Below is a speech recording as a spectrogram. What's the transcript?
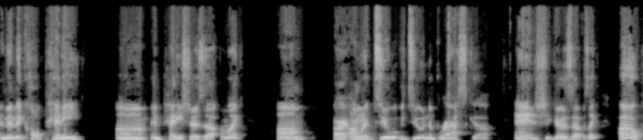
And then they call Penny, um, and Penny shows up. I'm like, um, all right, I'm gonna do what we do in Nebraska. and she goes up, is like, "Oh,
